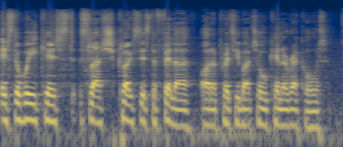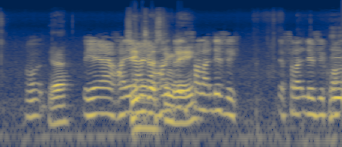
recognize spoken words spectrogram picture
it's the weakest slash closest to filler on a pretty much all killer record. Oh, yeah. yeah, I, See, I, I, interestingly- I felt like Lizzie. I felt like Lizzie quite a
